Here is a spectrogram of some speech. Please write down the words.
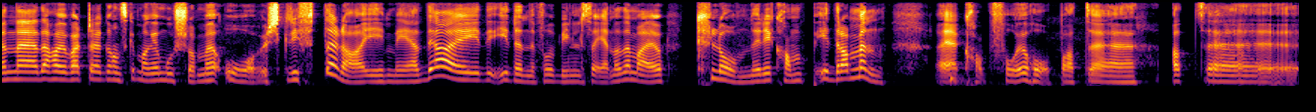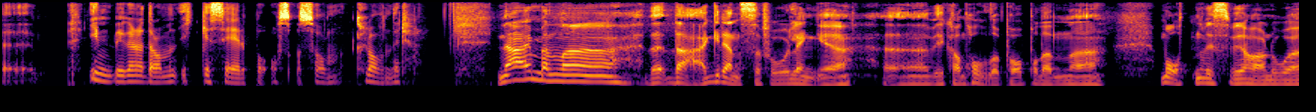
Men eh, det har jo vært ganske mange morsomme overskrifter da, i media i, i denne forbindelse. En av dem er jo 'Klovner i kamp i Drammen'. Og jeg kan, får jo håpe at, eh, at innbyggerne i Drammen ikke ser på oss som klovner. Nei, men uh, det, det, er grenser for hvor lenge uh, vi kan holde på på den uh, måten hvis vi har noe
